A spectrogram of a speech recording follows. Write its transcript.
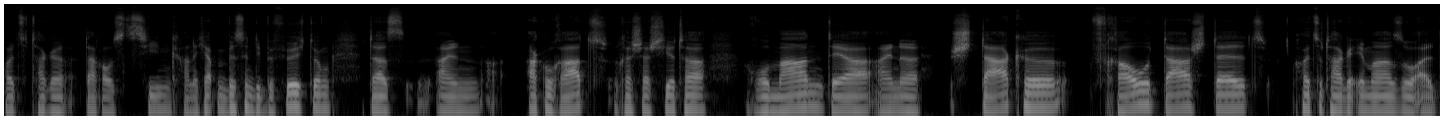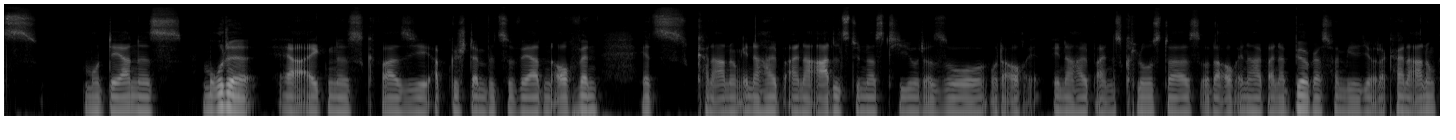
heutzutage daraus ziehen kann. Ich habe ein bisschen die Befürchtung, dass ein akkurat recherchierter Roman, der eine starke Frau darstellt, heutzutage immer so als modernes Mode Ereignis quasi abgestempelt zu werden, auch wenn jetzt, keine Ahnung, innerhalb einer Adelsdynastie oder so oder auch innerhalb eines Klosters oder auch innerhalb einer Bürgersfamilie oder keine Ahnung,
